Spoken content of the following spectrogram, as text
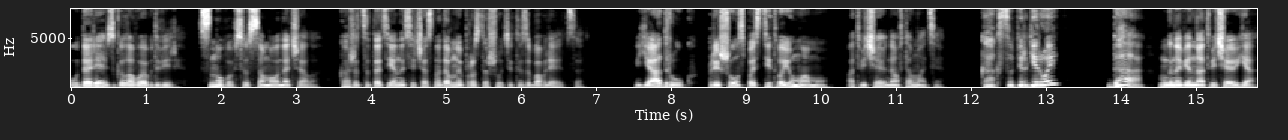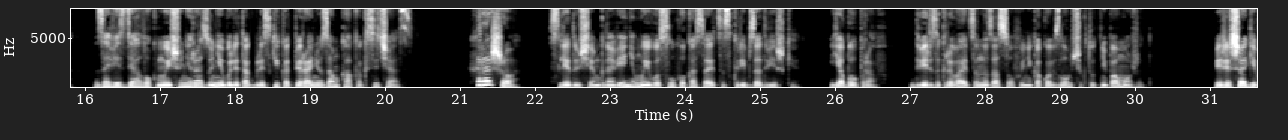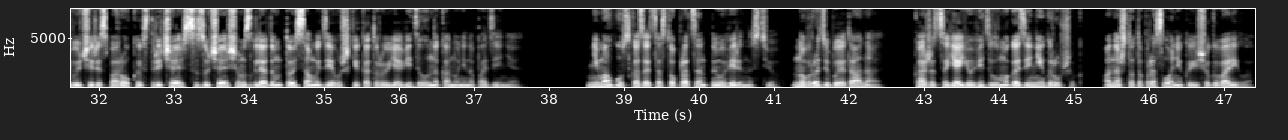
Ударяюсь головой об дверь. Снова все с самого начала. Кажется, Татьяна сейчас надо мной просто шутит и забавляется. Я друг, Пришел спасти твою маму. Отвечаю на автомате. Как супергерой? Да, мгновенно отвечаю я. За весь диалог мы еще ни разу не были так близки к отпиранию замка, как сейчас. Хорошо. В следующее мгновение моего слуха касается скрип задвижки. Я был прав. Дверь закрывается на засов, и никакой взломщик тут не поможет. Перешагиваю через порог и встречаюсь с изучающим взглядом той самой девушки, которую я видела накануне нападения. Не могу сказать со стопроцентной уверенностью, но вроде бы это она. Кажется, я ее видел в магазине игрушек. Она что-то про слоника еще говорила.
